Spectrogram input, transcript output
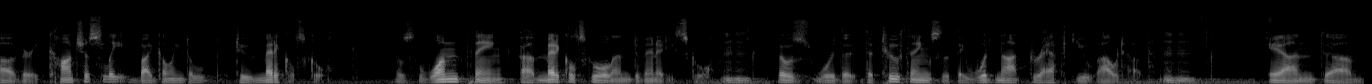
uh, very consciously by going to to medical school. That was the one thing, uh, medical school and divinity school. Mm-hmm. Those were the, the two things that they would not draft you out of. Mm-hmm. And um,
